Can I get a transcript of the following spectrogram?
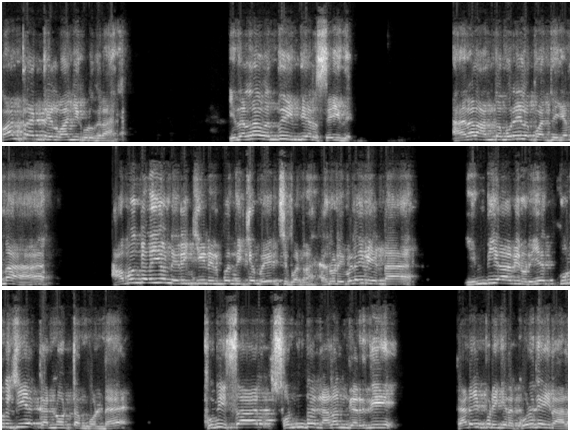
கான்ட்ராக்டுகள் வாங்கி கொடுக்கிறாங்க. இதெல்லாம் வந்து இந்திய அரசு செய்யுது. அதனால அந்த முறையில பாத்தீங்கன்னா அவங்களையும் நெருக்கி நிர்பந்திக்க முயற்சி பண்றாங்க. அதனுடைய விளைவு என்ன? இந்தியாவினுடைய குறுகிய கண்ணோட்டம் கொண்ட புவிசார் சொந்த நலன் கருதி கடைபிடிக்கிற கொள்கையினால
